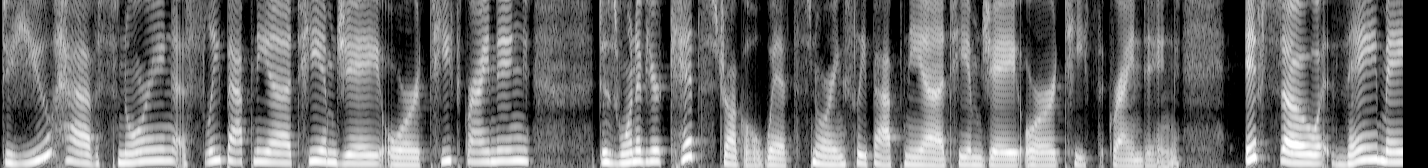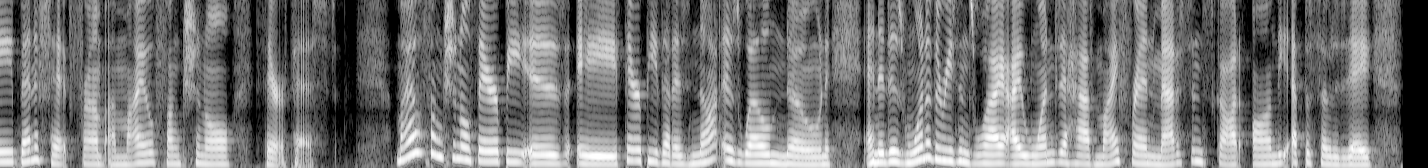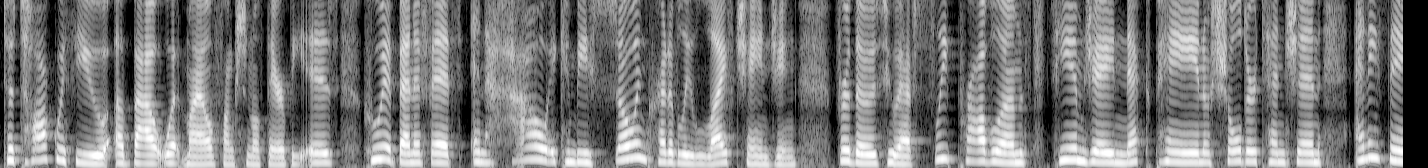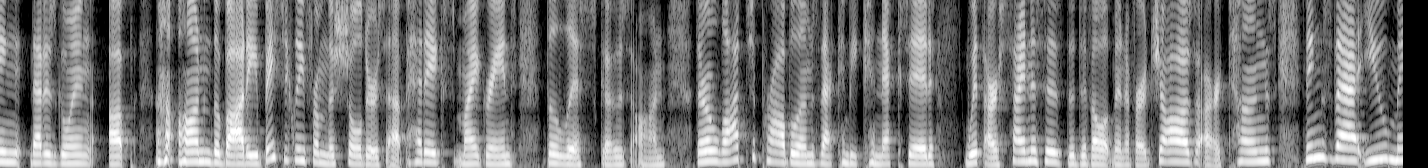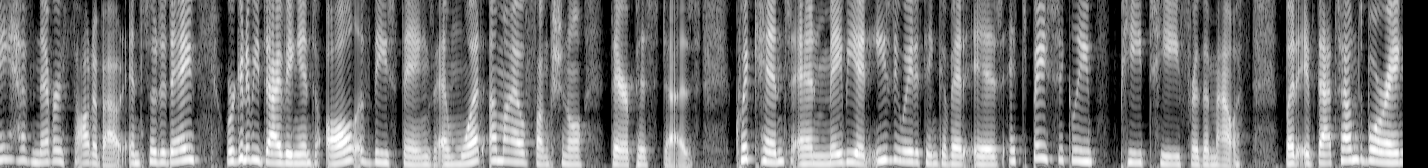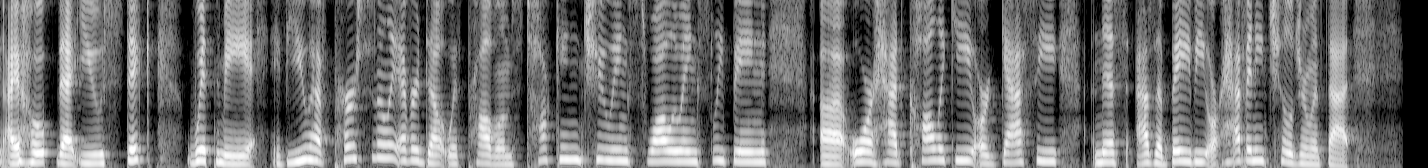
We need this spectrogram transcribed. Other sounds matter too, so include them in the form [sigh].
Do you have snoring, sleep apnea, TMJ, or teeth grinding? Does one of your kids struggle with snoring, sleep apnea, TMJ, or teeth grinding? If so, they may benefit from a myofunctional therapist. Myofunctional therapy is a therapy that is not as well known, and it is one of the reasons why I wanted to have my friend Madison Scott on the episode today to talk with you about what myofunctional therapy is, who it benefits, and how it can be so incredibly life changing for those who have sleep problems, TMJ, neck pain, shoulder tension, anything that is going up [laughs] on the body, basically from the shoulders up, headaches, migraines, the list goes on. There are lots of problems that can be connected with our sinuses, the development of our jaws, our tongues, things that you may have never thought about. And so today we're going to be diving into all of these things and what a myofunctional therapist does. Quick hint, and maybe an easy way to think of it is it's basically PT for the mouth. But if that sounds boring, I hope that you stick with me. If you have personally ever dealt with problems talking, chewing, swallowing, sleeping, uh, or had colicky or gassiness as a baby, or have any children with that,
